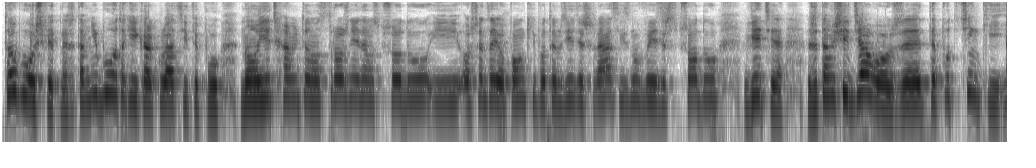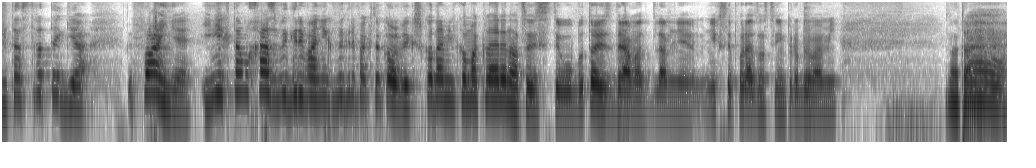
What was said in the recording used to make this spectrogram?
to było świetne, że tam nie było takiej kalkulacji typu, no jedź Hamilton ostrożnie tam z przodu i oszczędzaj oponki, potem zjedziesz raz i znów wyjedziesz z przodu. Wiecie, że tam się działo, że te podcinki i ta strategia, fajnie. I niech tam Has wygrywa, niech wygrywa ktokolwiek. Szkoda mi tylko McLarena, co jest z tyłu, bo to jest dramat dla mnie. Niech sobie poradzą z tymi problemami. No tak. Ach,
